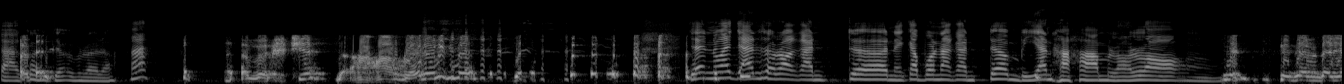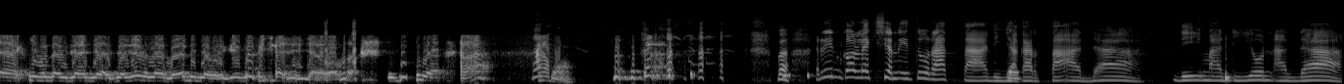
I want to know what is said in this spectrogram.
Kakak jawab benar. Hah? Siya? Ha, ha, belum ni kita. Jangan nuah jangan suruh kante. Neka ponakan tembian haham lolong. Saya bertanya, kita jawab. Saya bila berada jawab, kita bisa jawab. Jadi dia, ha? Kamu? Rin Collection itu rata di Jakarta ada, di Madiun ada.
